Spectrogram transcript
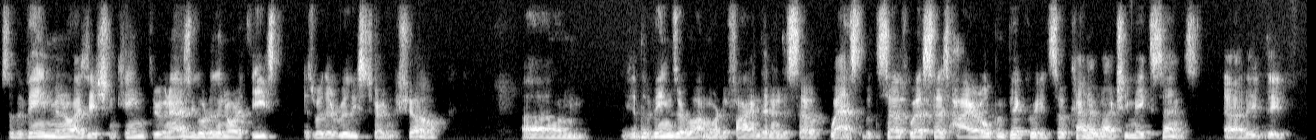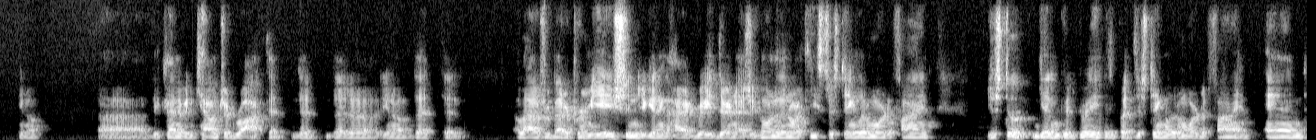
So the vein mineralization came through, and as you go to the northeast, is where they're really starting to show. Um, the veins are a lot more defined than in the southwest, but the southwest has higher open pit grades, so it kind of actually makes sense. Uh, they, they, you know, uh, they kind of encountered rock that that that uh, you know that, that allowed for better permeation. You're getting a higher grade there, and as you're going to the northeast, you're staying a little more defined you're still getting good grades, but they're staying a little more defined. And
